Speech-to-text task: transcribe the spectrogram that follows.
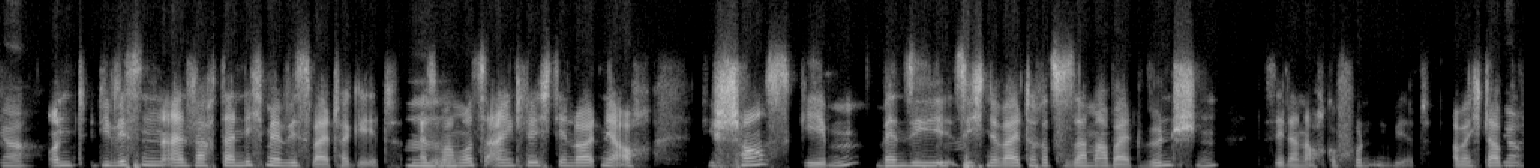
ja. und die wissen einfach dann nicht mehr, wie es weitergeht. Mhm. Also man mhm. muss eigentlich den Leuten ja auch die Chance geben, wenn sie mhm. sich eine weitere Zusammenarbeit wünschen, dass sie dann auch gefunden wird. Aber ich glaube, ja.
